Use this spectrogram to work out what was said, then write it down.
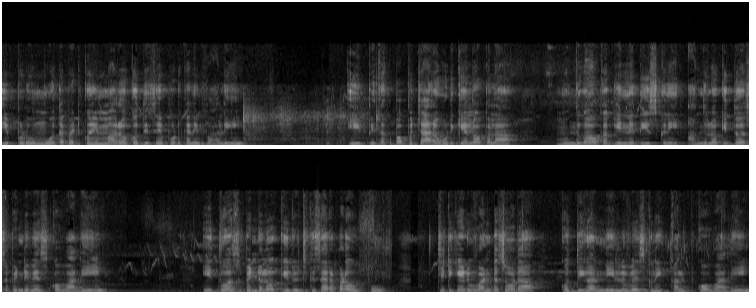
ఇప్పుడు మూత పెట్టుకుని మరో కొద్దిసేపు ఉడకనివ్వాలి. ఈ పితకపప్పు చార ఉడికే లోపల ముందుగా ఒక గిన్నె తీసుకుని అందులోకి దోశపిండి వేసుకోవాలి. ఈ దోశపిండిలోకి రుచికి సరిపడ ఉప్పు చిటికేడు వంట సోడా కొద్దిగా నీళ్ళు వేసుకుని కలుపుకోవాలి.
